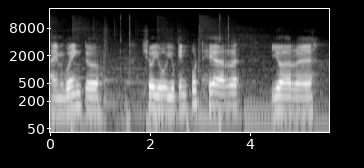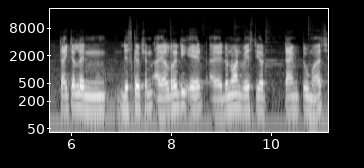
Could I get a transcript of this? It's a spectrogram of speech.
I'm going to show you. You can put here your uh, title and description. I already add. I don't want waste your time too much.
